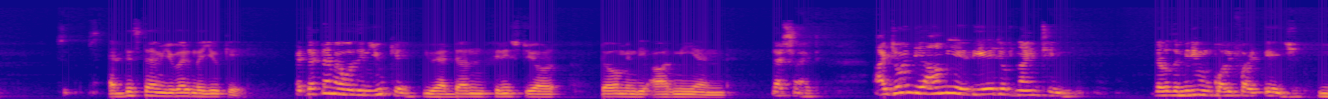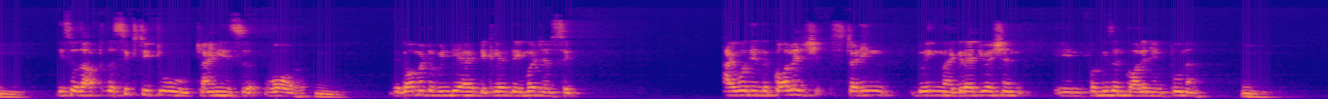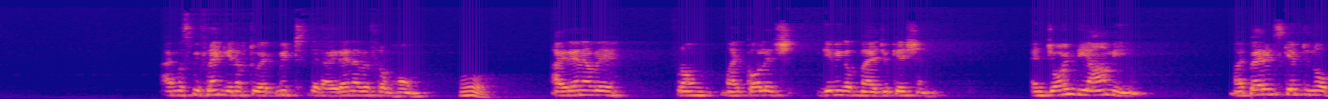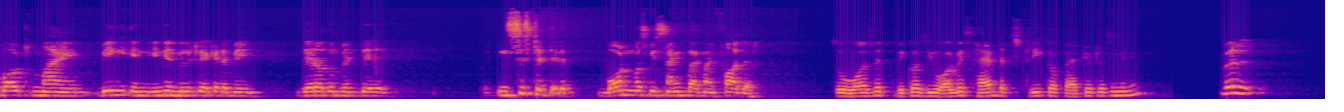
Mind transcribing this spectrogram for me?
At this time you were in the UK. At that time I was in UK. You had done, finished your term in the army and... That's right. I joined the army at the age of 19. That was the minimum qualified age. Mm-hmm. This was after the 62 Chinese war. Mm. The government of India had declared the emergency. I was in the college studying, doing my graduation in Fergusson College in Pune. Mm. I must be frank enough to admit that I ran away from home. Oh. I ran away from my college, giving up my education, and joined the army. My parents came to know about my being in Indian Military Academy, Dehradun, when they insisted that a bond must be signed by my father. So was it because you always had that streak of patriotism in you? Well,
